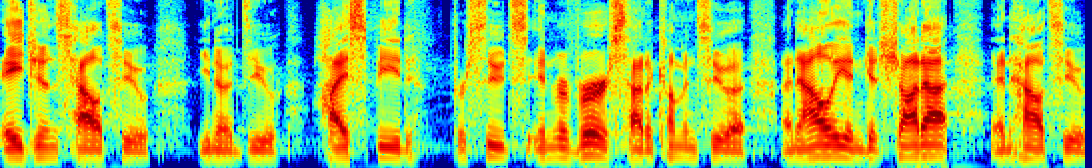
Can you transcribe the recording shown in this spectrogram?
agents how to, you know, do high speed pursuits in reverse, how to come into a, an alley and get shot at, and how to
